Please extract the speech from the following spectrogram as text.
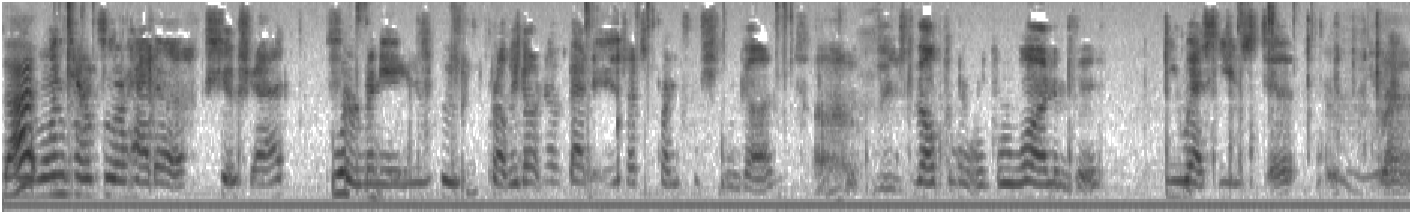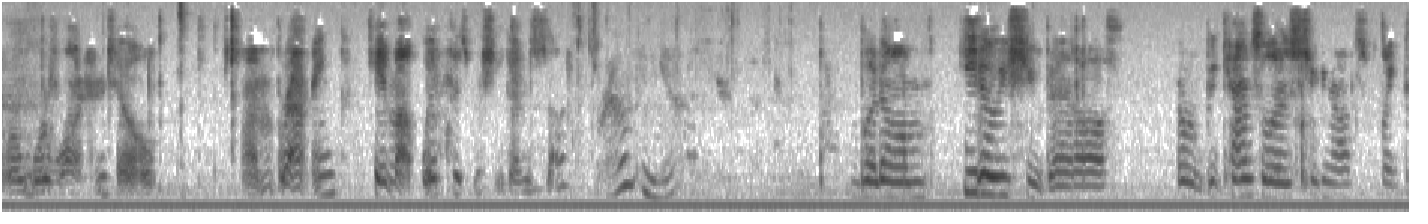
That And one counselor had a Chauchat. For What's- many of you who probably don't know what that is, that's a French machine gun. It was developed in World War One, and the U.S. used it during World War One until um, Browning came up with his machine gun stuff. Browning, yeah. But um, he'd always shoot that off, or be counselors shooting off like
